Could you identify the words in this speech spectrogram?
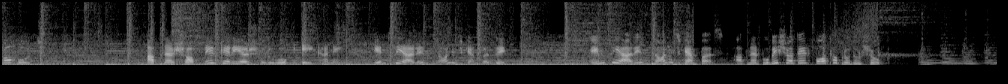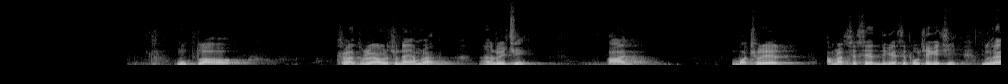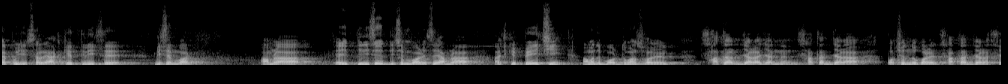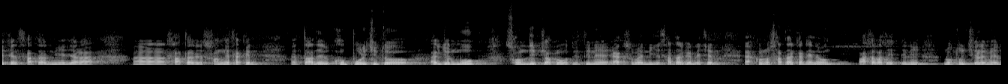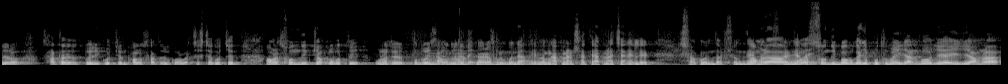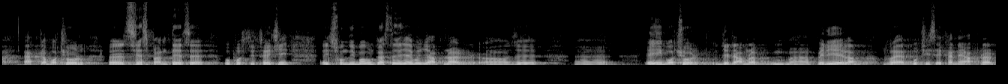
সহজ। আপনার স্বপ্নের ক্যারিয়ার শুরু হোক এইখানে। এমসিআরএস নলেজ ক্যাম্পাসে এমসিআরএস নলেজ ক্যাম্পাস আপনার ভবিষ্যতের পথ প্রদর্শক। মুক্ত আহ, খেলাধুলার আলোচনায় আমরা রয়েছি। আজ বছরের, আমরা শেষের দিকে এসে পৌঁছে গেছি। দু হাজার পঁচিশ সালে, আজকে তিরিশে ডিসেম্বর। আমরা এই তিরিশে ডিসেম্বর এসে আমরা আজকে পেয়েছি আমাদের বর্ধমান শহরের সাঁতার যারা জানেন, সাঁতার যারা পছন্দ করেন, সাঁতার যারা শেখেন, সাঁতার নিয়ে যারা সাঁতারের সঙ্গে থাকেন, তাদের খুব পরিচিত একজন মুখ। সন্দীপ চক্রবর্তী তিনি একসময় নিজে সাঁতার কেটেছেন এখনও সাঁতার কাটেন এবং পাশাপাশি তিনি নতুন ছেলে মেয়েদেরও সাঁতার তৈরি করছেন ভালো সাঁতারু করবার চেষ্টা করছেন। আমরা সন্দীপ চক্রবর্তী ওনাকে প্রথমে স্বাগত জানাই। অপূর্বদা এবং আপনার সাথে আপনার চ্যানেলের সকল দর্শকদের আমরা সন্দীপ বাবুর কাছে প্রথমেই জানব যে এই যে আমরা একটা বছর শেষ প্রান্তে এসে উপস্থিত হয়েছি। এই সন্দীপ বাবুর কাছ থেকে চাইব যে আপনার যে এই বছর যেটা আমরা পেরিয়ে এলাম, দু হাজার পঁচিশ, এখানে আপনার,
